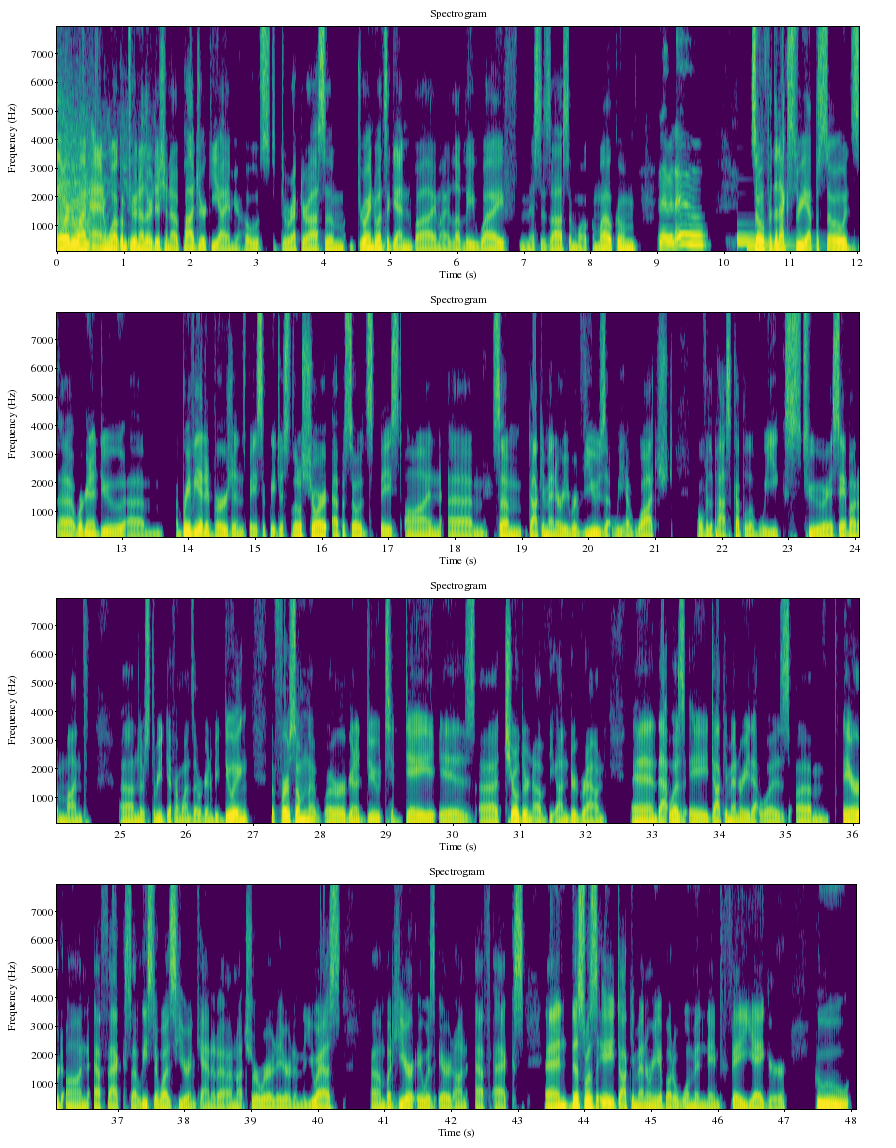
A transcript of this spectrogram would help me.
Hello, everyone, and welcome to another edition of Pod Jerky. I am your host, Director Awesome, joined once again by my lovely wife, Mrs. Awesome. Welcome, welcome. Hello, hello. So, for the next three episodes, uh, we're going to do um, abbreviated versions, basically just little short episodes based on um, some documentary reviews that we have watched over the past couple of weeks to, I say, about a month. Um, there's three different ones that we're going to be doing. The first one that we're going to do today is uh, Children of the Underground. And that was a documentary that was um, aired on FX. At least it was here in Canada. I'm not sure where it aired in the US, um, but here it was aired on FX. And this was a documentary about a woman named Faye Yager who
